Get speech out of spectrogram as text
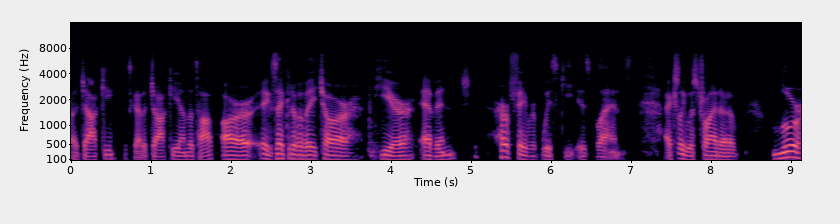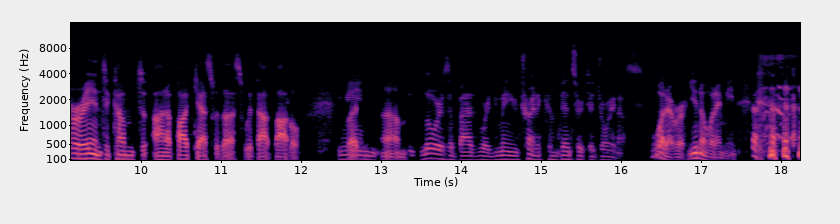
a jockey. It's got a jockey on the top. Our executive of HR here, Evan, her favorite whiskey is Blanton's. Actually, was trying to lure her in to come to, on a podcast with us with that bottle. You But mean um, lure is a bad word. You mean you're trying to convince her to join us? whatever, you know what I mean.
